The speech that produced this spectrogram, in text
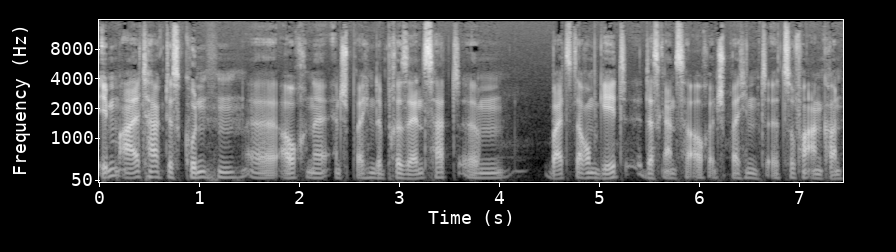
im Alltag des Kunden auch eine entsprechende Präsenz hat, ähm, weil es darum geht, das Ganze auch entsprechend zu verankern.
